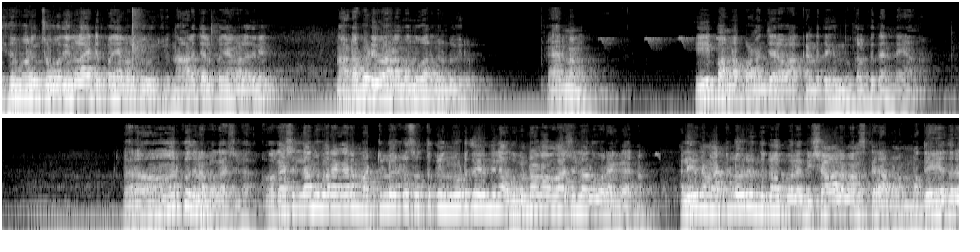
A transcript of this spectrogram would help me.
ഇത് വെറും ചോദ്യങ്ങളായിട്ട് ഇപ്പൊ ഞങ്ങൾ ചോദിച്ചു. നാളെ ചിലപ്പോൾ ഞങ്ങളതിന് നടപടി വേണമെന്ന് പറഞ്ഞുകൊണ്ട് വരും. കാരണം ഈ പറഞ്ഞ പണം ചെലവാക്കേണ്ടത് ഹിന്ദുക്കൾക്ക് തന്നെയാണ്. വേറെ ആർക്കും ഇതിന് അവകാശമില്ല. അവകാശമില്ല എന്ന് പറയാൻ കാരണം മറ്റുള്ളവരുടെ സ്വത്തുക്കൾ ഇങ്ങോട്ട് തരുന്നില്ല. അതുകൊണ്ടാണ് അവകാശമില്ല എന്ന് പറയാൻ കാരണം. അല്ലെങ്കിൽ പിന്നെ മറ്റുള്ളവർ ഹിന്ദുക്കളെ പോലെ വിശാല മനസ്കരാവണം. മതേതര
